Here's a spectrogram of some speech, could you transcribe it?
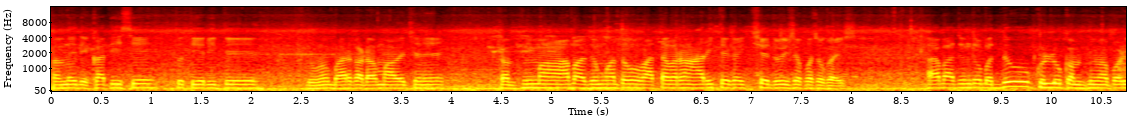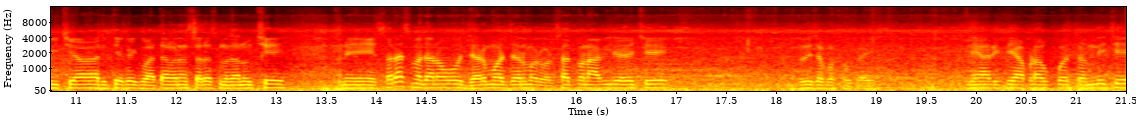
તમને દેખાતી છે. તો તે રીતે ધૂણો બહાર કાઢવામાં આવે છે ને કંપનીમાં આ બાજુમાં તો વાતાવરણ આ રીતે કંઈક છે, જોઈ શકો છો ગાઈશ આ બાજુ તો બધું ખુલ્લું કંપનીમાં પડ્યું છે, આ રીતે કંઈક વાતાવરણ સરસ મજાનું છે. અને સરસ મજાનો ઝરમર ઝરમર વરસાદ પણ આવી રહ્યો છે. જોઈ શકો છો ગાઈસ ને આ રીતે આપણા ઉપર ચમની છે.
